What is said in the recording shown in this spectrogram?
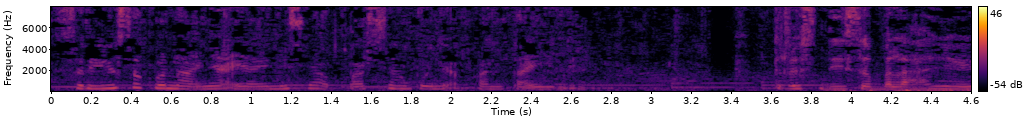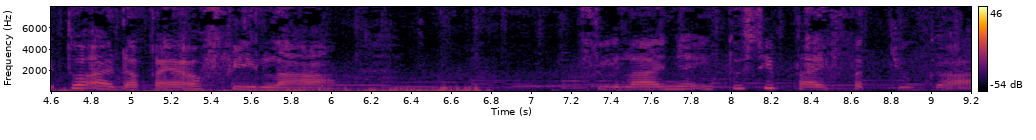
Serius aku nanya ya ini siapa sih yang punya pantai ini? Terus di sebelahnya itu ada kayak villa. Villanya itu sih private juga.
